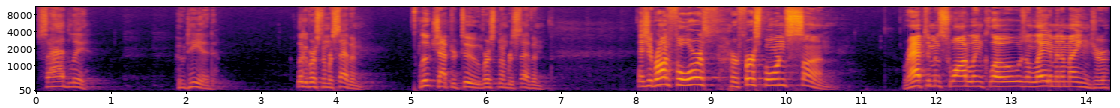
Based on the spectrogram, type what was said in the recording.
sadly, who did. Look at verse number 7. Luke chapter 2, verse number 7. And she brought forth her firstborn son, wrapped him in swaddling clothes, and laid him in a manger,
